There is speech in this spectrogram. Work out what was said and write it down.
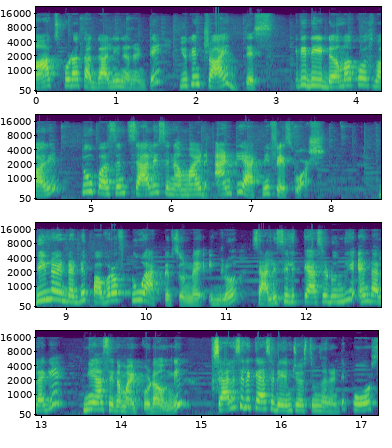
మార్క్స్ కూడా తగ్గాలి అని అంటే యూ కెన్ ట్రై దిస్ ఇది ది డర్మాకోస్ వారి two percent salicinamide anti acne face wash దీనిలో ఏంటంటే పవర్ ఆఫ్ టూ యాక్టివ్స్ ఉన్నాయి. ఇందులో శాలిసిలిక్ యాసిడ్ ఉంది అండ్ అలాగే నియాసినమైడ్ కూడా ఉంది. సాలిసిలిక్ యాసిడ్ ఏం చేస్తుందనంటే పోర్స్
